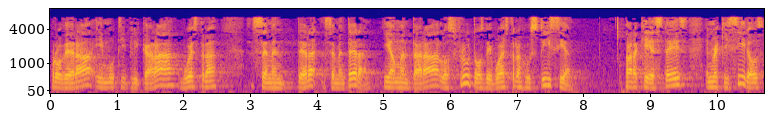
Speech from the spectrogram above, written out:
proveerá y multiplicará vuestra sementera, y aumentará los frutos de vuestra justicia, para que estéis enriquecidos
